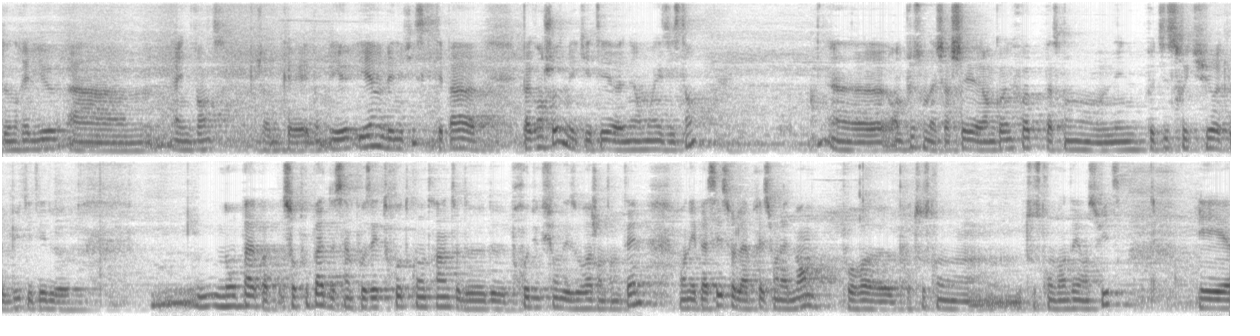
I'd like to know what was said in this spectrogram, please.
donneraient lieu à une vente et, un bénéfice qui n'était pas, pas grand-chose, mais qui était euh, néanmoins existant. Euh, en plus, on a cherché, encore une fois, parce qu'on est une petite structure et que le but était de. Non pas, surtout pas de s'imposer trop de contraintes de, production des ouvrages en tant que tel. On est passé sur la pression à la demande pour, euh, pour tout ce qu'on vendait ensuite. Et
